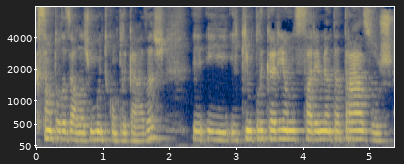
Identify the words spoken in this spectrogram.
que são todas elas muito complicadas. E, e, que implicariam necessariamente atrasos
